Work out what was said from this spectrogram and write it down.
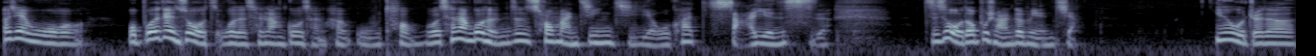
而且我我不会跟你说我我的成长过程很无痛，我成长过程真是充满荆棘，我快傻眼死了。只是我都不喜欢跟别人讲，因为我觉得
